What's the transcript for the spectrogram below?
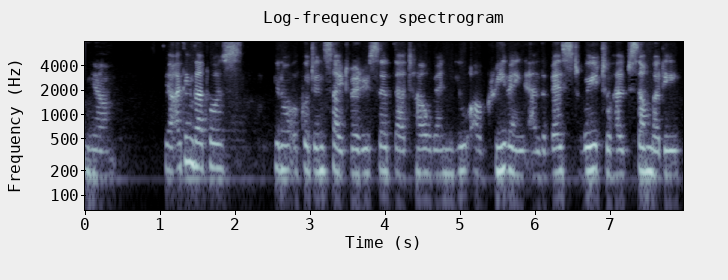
Yeah. Yeah, I think that was you know a good insight where you said that how when you are grieving and the best way to help somebody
